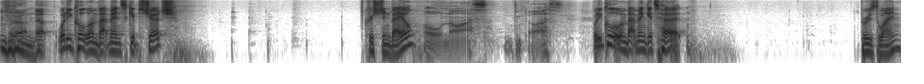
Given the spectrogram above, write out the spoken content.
All right, yeah. what do you call it when Batman skips church? Christian Bale. Oh, nice. Nice. What do you call it when Batman gets hurt? Bruised Wayne.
